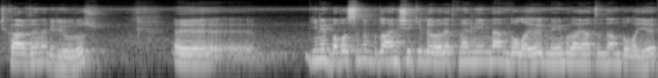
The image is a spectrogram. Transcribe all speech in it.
çıkardığını biliyoruz. Ee, yine babasının bu da aynı şekilde öğretmenliğinden dolayı, memur hayatından dolayı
